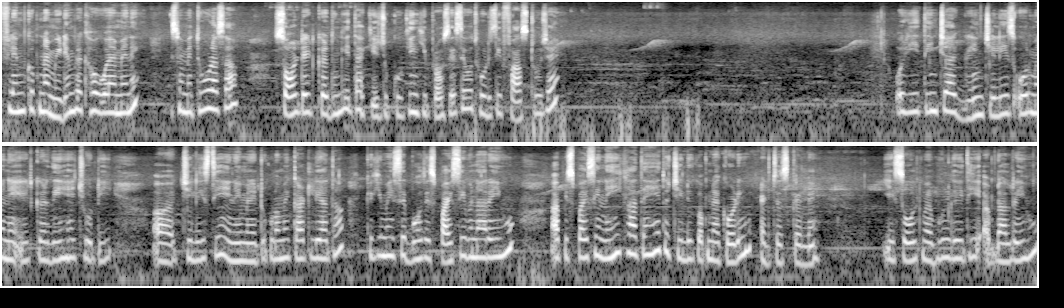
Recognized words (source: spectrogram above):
फ्लेम को अपना मीडियम रखा हुआ है मैंने। इसमें मैं थोड़ा सा सॉल्ट ऐड कर दूँगी ताकि जो कुकिंग की प्रोसेस है वो थोड़ी सी फास्ट हो जाए। और ये तीन चार ग्रीन चिलीज़ और मैंने ऐड कर दी हैं, छोटी चिलीज़ थी, इन्हें मैंने टुकड़ों में काट लिया था, क्योंकि मैं इसे बहुत स्पाइसी बना रही हूँ। आप स्पाइसी नहीं खाते हैं तो चिली को अपने अकॉर्डिंग एडजस्ट कर लें। ये सोल्ट मैं भूल गई थी, अब डाल रही हूँ।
